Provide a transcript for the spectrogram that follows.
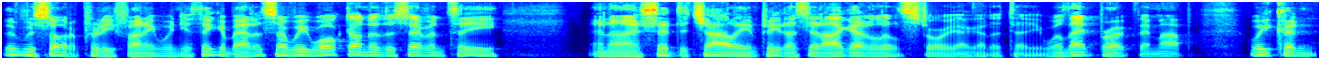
It was sort of pretty funny when you think about it. So we walked onto the seventh tee, and I said to Charlie and Pete, I said, I got a little story I got to tell you. Well, that broke them up. We couldn't.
